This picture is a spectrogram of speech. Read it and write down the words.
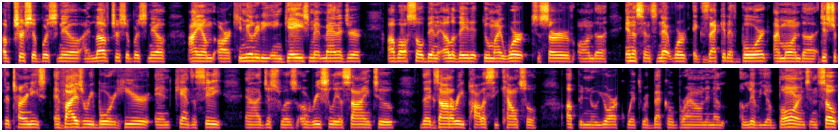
of Tricia Bushnell. I love Tricia Bushnell. I am our community engagement manager. I've also been elevated through my work to serve on the Innocence Network Executive Board. I'm on the District Attorney's Advisory Board here in Kansas City, and I just was uh, recently assigned to the Exoneree Policy Council up in New York with Rebecca Brown and Olivia Barnes. And so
